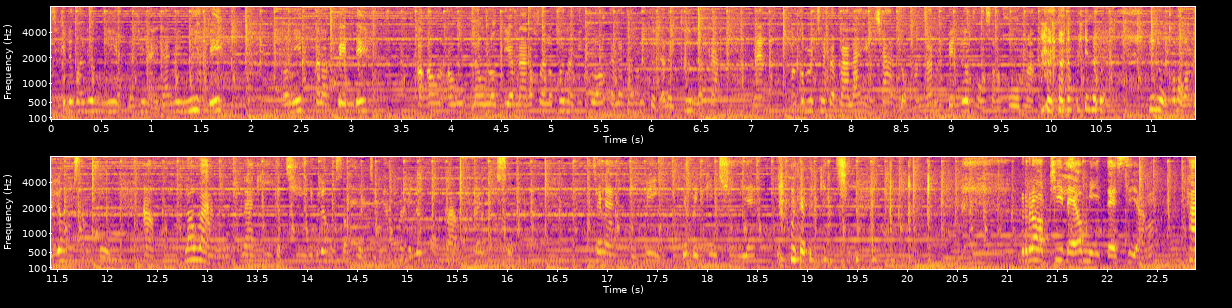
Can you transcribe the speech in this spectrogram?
สิก็นึกว่าเรื่องเงียบแล้วที่ไหนได้ไม่เงียบเด้ตอนนี้กำลังเป็นเด้ เอาเอาเอาเราเราเตรียมนะแล้วค่อยเราค่อยมาวิเคราะห์กันแล้วกันมันเกิดอะไรขึ้นแล้วกันนะมันก็ไม่ใช่แบบวาระแห่งชาติหรอกมันก็มันเป็นเรื่องของสังคมอะพี่หนุ่มพี่หนุ่มเขาบอกว่าเป็นเรื่องของสังคมอ้าวระหว่างนาคีกับชีนี่เป็นเรื่องของสังคมจริงนะมันเป็นเรื่องของการไม่เหมาะสมใช่ไหมหมูปิ้งอย่าไปกินชีนะอย่าไปกินชีรอบที่แล้วมีแต่เสียง ถ้า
